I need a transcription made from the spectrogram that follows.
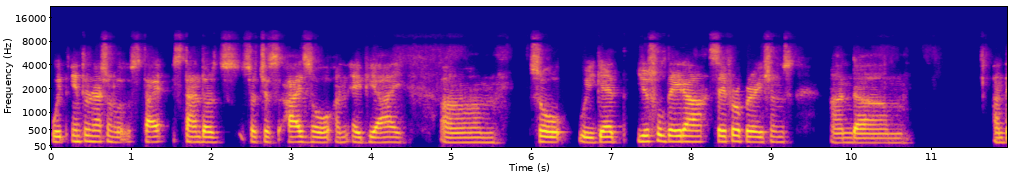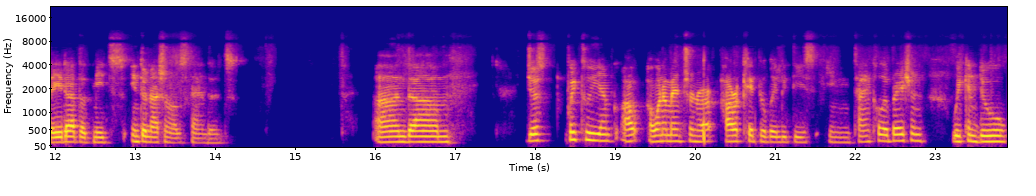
with international standards such as ISO and API um, so we get useful data safer operations and um, and data that meets international standards. And um, just quickly, I, I want to mention our, our, capabilities in tank calibration. We can do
